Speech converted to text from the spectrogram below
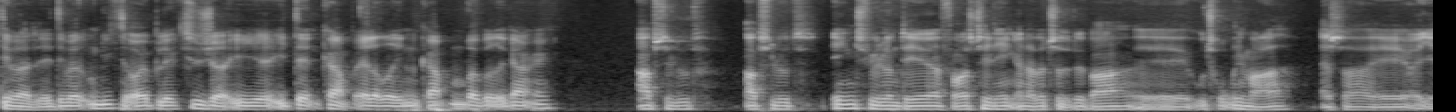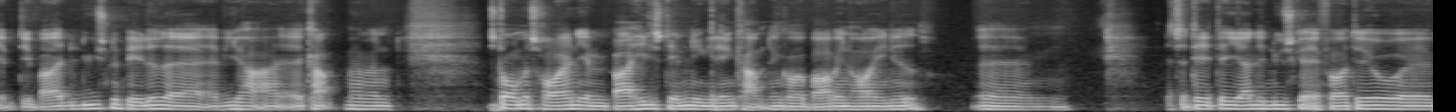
Det var, det var et unikt øjeblik, synes jeg, i, i den kamp, allerede inden kampen var gået i gang. Ikke? Absolut. Absolut. Ingen tvivl om det, og for os tilhængere, der betød det bare øh, utrolig meget. Altså, øh, ja, det er bare et lysende billede af, at vi har af kampen, at man står med trøjen, jamen bare hele stemningen i den kamp, den går bare op i en høj enhed. Øh, altså det, det jeg er lidt nysgerrig for, det er jo, øh,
